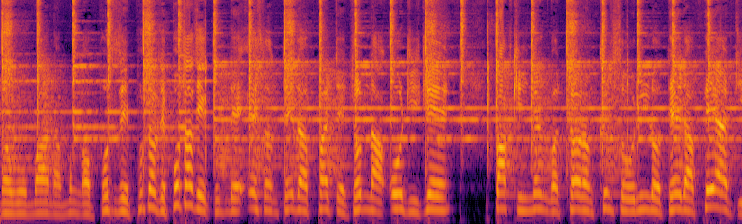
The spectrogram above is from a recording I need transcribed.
너무 많아. 뭔가 포타지 포타지 포타지. 군대에선 대답할 때 존나 오지게 빡치는 것처럼 큰 소리로 대답해야지.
